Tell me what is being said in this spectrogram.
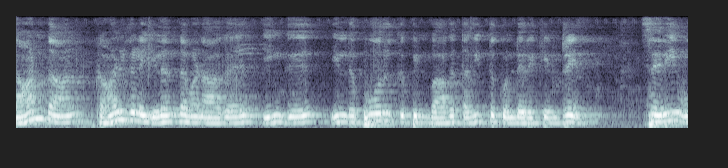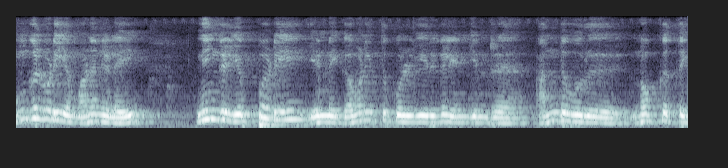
நான் தான் கால்களை இழந்தவனாக இங்கு இந்த போருக்கு பின்பாக தவித்து கொண்டிருக்கின்றேன். சரி உங்களுடைய மனநிலை நீங்கள் எப்படி என்னை கவனித்துக் கொள்வீர்கள் என்கின்ற அந்த ஒரு நோக்கத்தை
